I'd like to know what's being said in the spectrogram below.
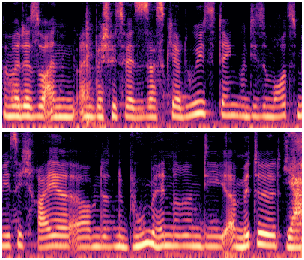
wenn wir da so an, an beispielsweise Saskia Lewis denken und diese mordsmäßig Reihe, ähm, eine Blumenhändlerin, die ermittelt. Ja,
